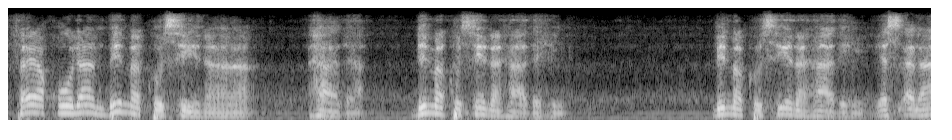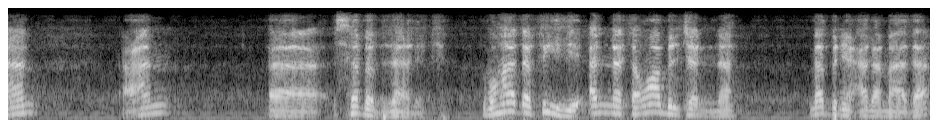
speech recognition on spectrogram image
فيقولان بما كسينا هذا بما كسينا هذه بما كسينا هذه. يسألان عن آه، سبب ذلك. وهذا فيه أن ثواب الجنة مبني على ماذا؟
